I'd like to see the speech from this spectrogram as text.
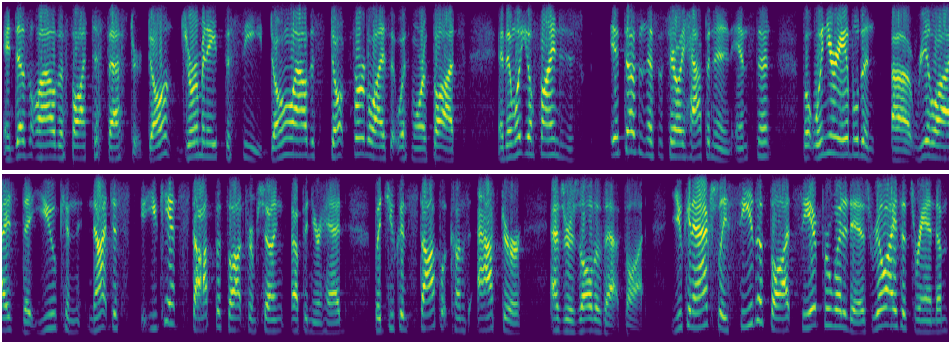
and doesn't allow the thought to fester. Don't germinate the seed. Don't allow this. Don't fertilize it with more thoughts. And then what you'll find is it doesn't necessarily happen in an instant, But when you're able to uh, realize that you can not just you can't stop the thought from showing up in your head, but you can stop what comes after as a result of that thought. You can actually see the thought, see it for what it is, realize it's random,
